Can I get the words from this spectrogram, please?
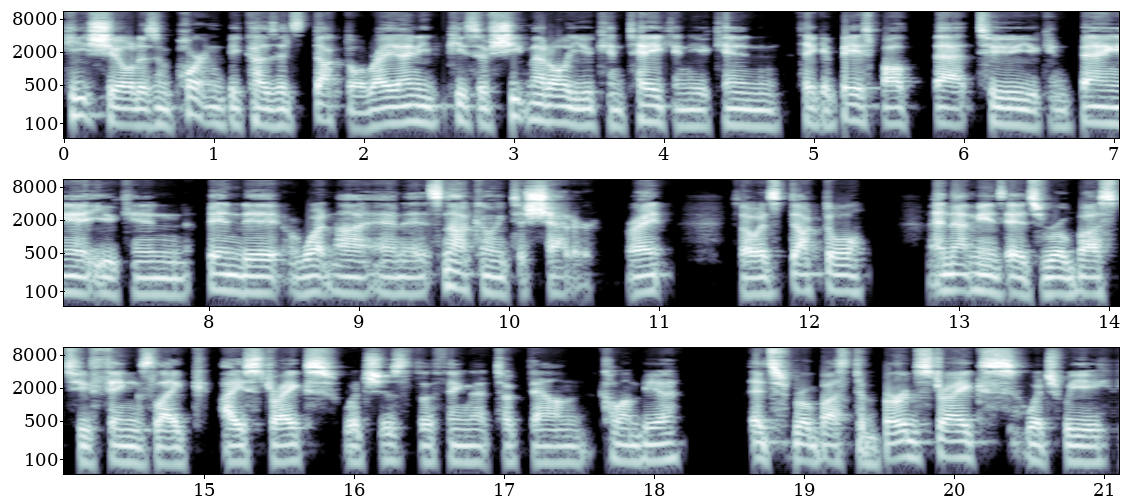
heat shield is important because it's ductile, right? Any piece of sheet metal you can take and you can take a baseball bat to, you can bang it, you can bend it or whatnot, and it's not going to shatter, right? So it's ductile. And that means it's robust to things like ice strikes, which is the thing that took down Columbia. It's robust to bird strikes, which we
